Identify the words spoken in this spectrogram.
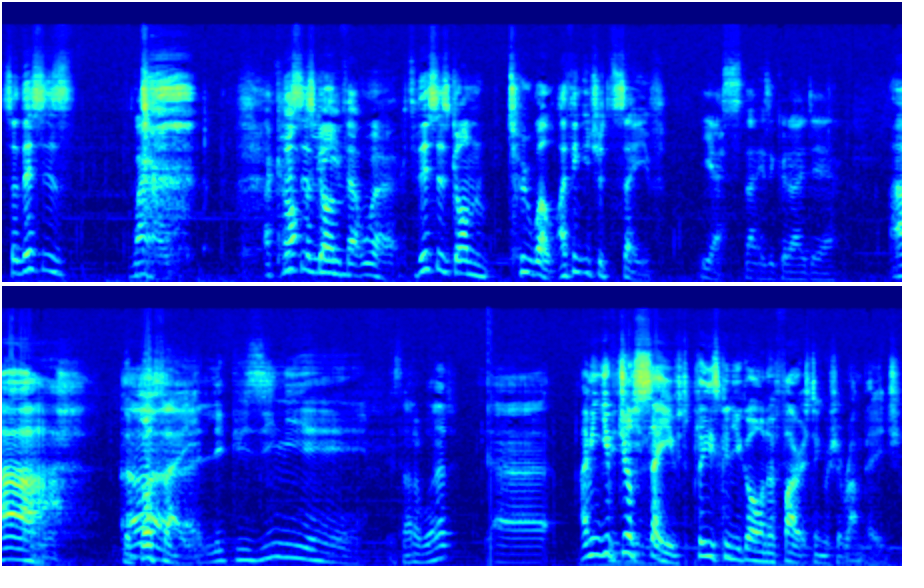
So this is Wow. I can't has believe gone- that worked. this has gone too well. I think you should save. Yes, that is a good idea. Ah, the Ah, buffet. Le cuisinier. Is that a word? Uh, I mean, you've just saved. Please, can you go on a fire extinguisher rampage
